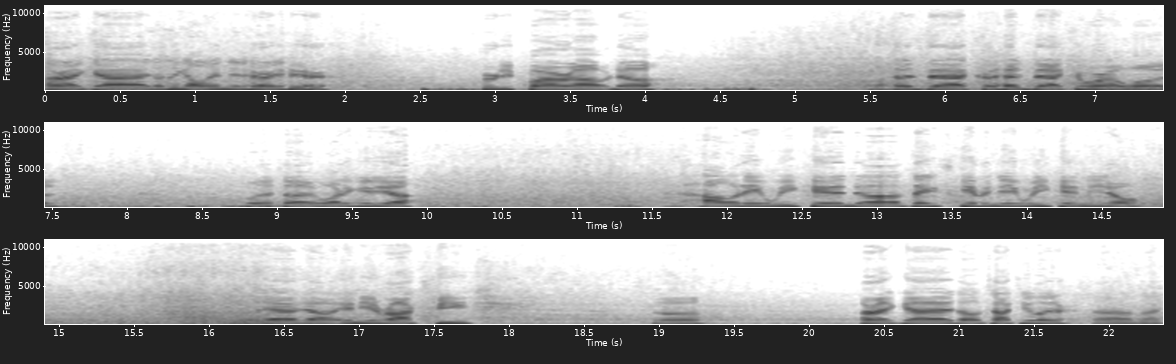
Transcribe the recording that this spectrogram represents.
Alright guys, I think I'll end it right here. I'm pretty far out now. I'll head back, I'll head back to where I was. But I thought I want to give you a holiday weekend, uh, Thanksgiving Day weekend, you know, at uh, Indian Rock Beach. So, alright guys, I'll talk to you later. Uh, bye.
